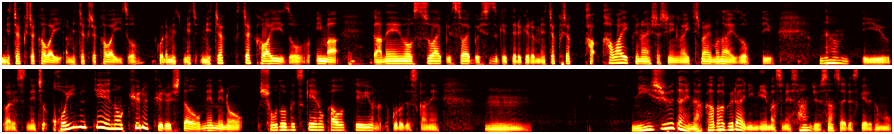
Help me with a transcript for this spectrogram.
めちゃくちゃ可愛い。あ、めちゃくちゃ可愛いぞ。これめめめちゃくちゃ可愛いぞ。今、画面をスワイプ、スワイプし続けてるけど、めちゃくちゃか可愛くない写真が一枚もないぞっていう。なんていうかですね、ちょっと子犬系のキュルキュルしたお目目の小動物系の顔っていうようなところですかね。うん。20代半ばぐらいに見えますね。33歳ですけれども。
